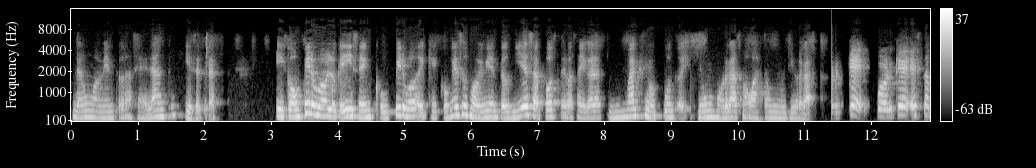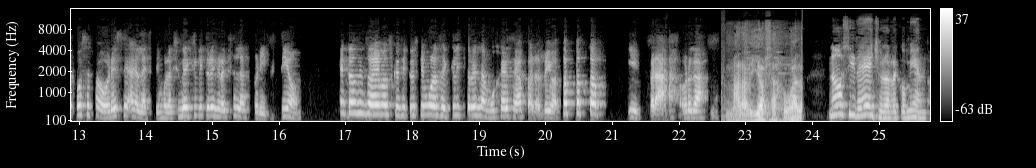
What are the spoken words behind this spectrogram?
dar un movimiento hacia adelante y hacia atrás. Y confirmo lo que dicen, confirmo de que con esos movimientos y esa pose vas a llegar a tu máximo punto de, de un orgasmo o hasta un multiorgasmo. ¿Por qué? Porque esta pose favorece a la estimulación del clítoris gracias a la fricción. Entonces sabemos que si tú estimulas el clítoris, la mujer se va para arriba, top, top, top, y ¡pra! orgasmo. Maravillosa jugada. No, sí, de hecho, lo recomiendo.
